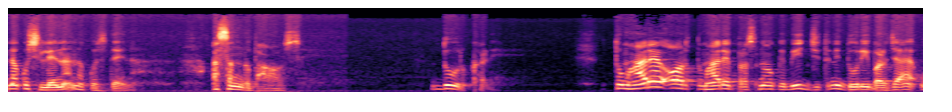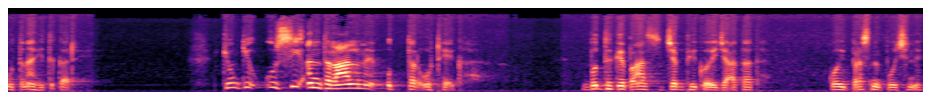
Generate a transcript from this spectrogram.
न कुछ लेना, न कुछ देना। असंग भाव से दूर खड़े। तुम्हारे और तुम्हारे प्रश्नों के बीच जितनी दूरी बढ़ जाए, उतना हितकर है क्योंकि उसी अंतराल में उत्तर उठेगा। बुद्ध के पास जब भी कोई जाता था, कोई प्रश्न पूछने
